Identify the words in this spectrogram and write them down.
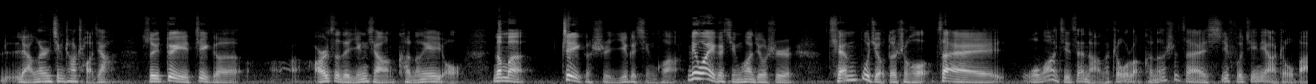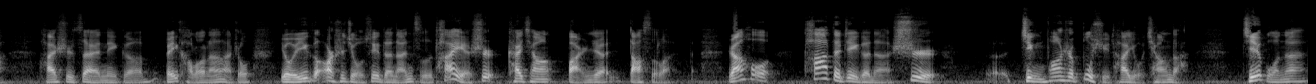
两个人经常吵架，所以对这个儿子的影响可能也有。那么。这个是一个情况，另外一个情况就是前不久的时候，在我忘记在哪个州了，可能是在西弗吉尼亚州吧，还是在那个北卡罗来纳州，有一个二十九岁的男子，他也是开枪把人家打死了。然后他的这个呢是，呃，警方是不许他有枪的，结果呢，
